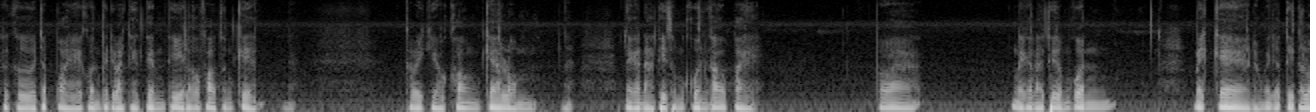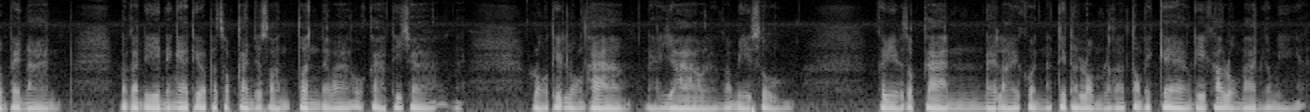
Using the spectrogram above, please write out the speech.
ก็คือจะปล่อยให้คนปฏิบัติอย่างเต็มที่แล้วก็เฝ้าสังเกตเข้าไปเกี่ยวข้องแก้ลม ในขณะที่สมควรเข้าไป เพราะว่าในขณะที่สมควรไม่แก้มันก็จะติดอารมณ์ไปนาน มันก็ดีในแง่ที่ว่าประสบการณ์จะสอนตน แต่ว่าโอกาสที่จะหลงทิศหลงทางนะยาวก็มีสูงเคยมีประสบการณ์หลายๆคนนะติดอารมณ์แล้วก็ต้องไปแก้บางทีเข้าโรงพยาบาลก็มีอย่างเงี้ย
